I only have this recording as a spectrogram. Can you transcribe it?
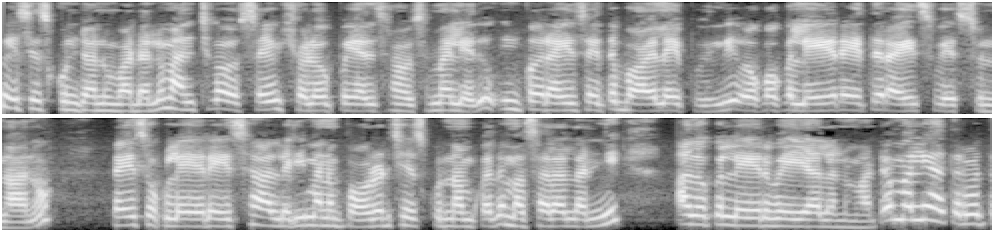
వేసేసుకుంటాను వడలు. మంచిగా వస్తాయి. చెడవ పోయాల్సిన అవసరమే లేదు. ఇంకో రైస్ అయితే బాయిల్ అయిపోయింది. ఒక్కొక్క లేయర్ అయితే రైస్ వేస్తున్నాను. రైస్ ఒక లేయర్ వేసి ఆల్రెడీ మనం పౌడర్ చేసుకున్నాం కదా మసాలాలన్నీ అదొక లేయర్ వేయాలన్నమాట. మళ్ళీ ఆ తర్వాత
